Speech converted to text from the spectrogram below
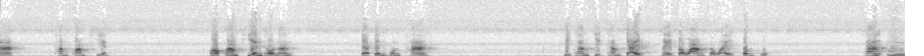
นาทำความเพียรเพราะความเพียรเท่านั้น จะเป็นหนทาง ที่ทำจิตทำใจให้สว่างสวัยพ้นทุกข์ ทางอื่น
